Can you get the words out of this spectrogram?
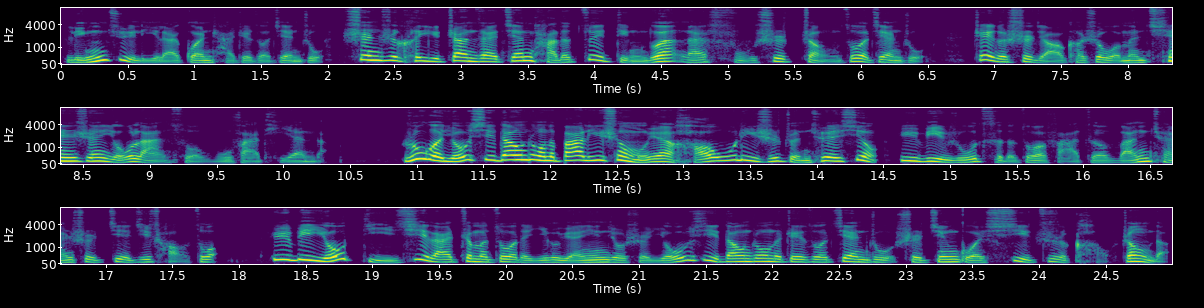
零距离来观察这座建筑，甚至可以站在尖塔的最顶端来俯视整座建筑。这个视角可是我们亲身游览所无法体验的。如果游戏当中的巴黎圣母院毫无历史准确性，玉璧如此的做法则完全是借机炒作。玉璧有底气来这么做的一个原因，就是游戏当中的这座建筑是经过细致考证的。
